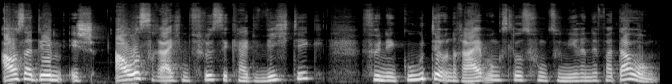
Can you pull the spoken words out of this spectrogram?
Außerdem ist ausreichend Flüssigkeit wichtig für eine gute und reibungslos funktionierende Verdauung.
